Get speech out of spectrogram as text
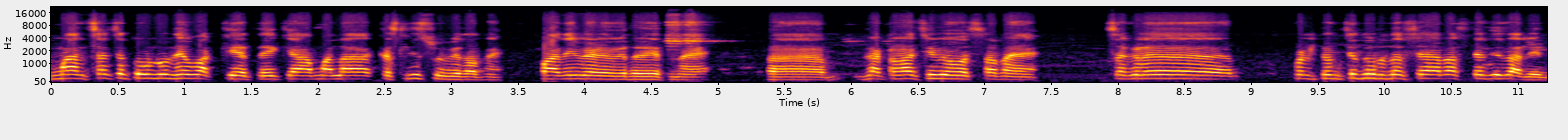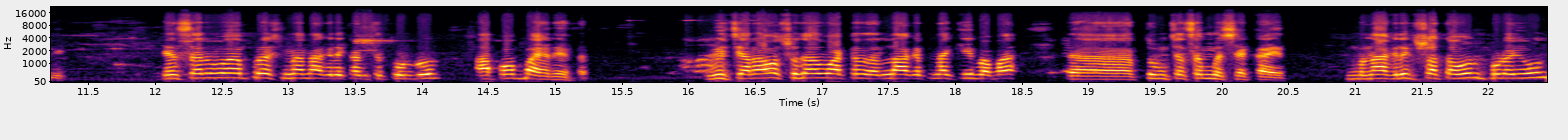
माणसाच्या तोंडून हे वाक्य येते की आम्हाला कसलीच सुविधा नाही. पाणी वेळेवर येत नाही गटाराची व्यवस्था नाही. सगळं पलटणची दुर्दशा रस्त्याची झालेली. हे सर्व प्रश्न नागरिकांच्या तोंडून आपोआप बाहेर येतात. विचारावं सुद्धा वाटत लागत नाही की बाबा तुमच्या समस्या काय आहेत. नागरिक स्वतःहून पुढे येऊन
